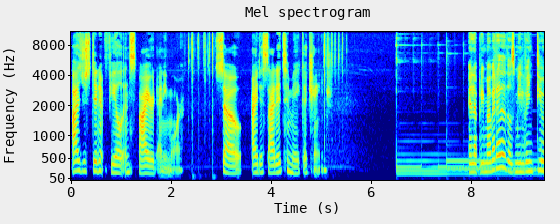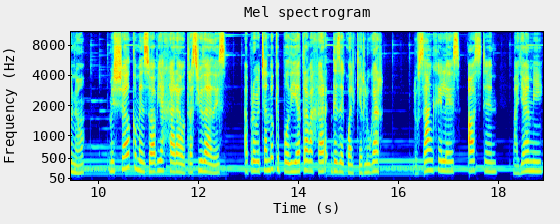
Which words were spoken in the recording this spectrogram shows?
I just didn't feel inspired anymore. So I decided to make a change. En la primavera de 2021, Michelle comenzó a viajar a otras ciudades, aprovechando que podía trabajar desde cualquier lugar. Los Ángeles, Austin, Miami.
